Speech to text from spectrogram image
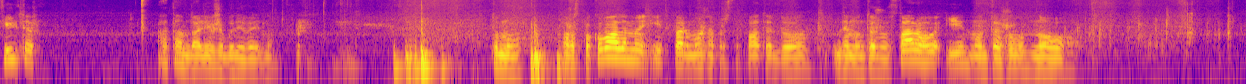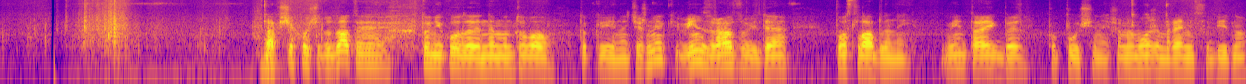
фільтр, а там далі вже буде видно. Тому розпакували ми і тепер можна приступати до демонтажу старого і монтажу нового. Так, ще хочу додати, хто ніколи не монтував такий натяжник, він зразу йде послаблений. Він так якби попущений, що ми можемо ремінь свобідно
